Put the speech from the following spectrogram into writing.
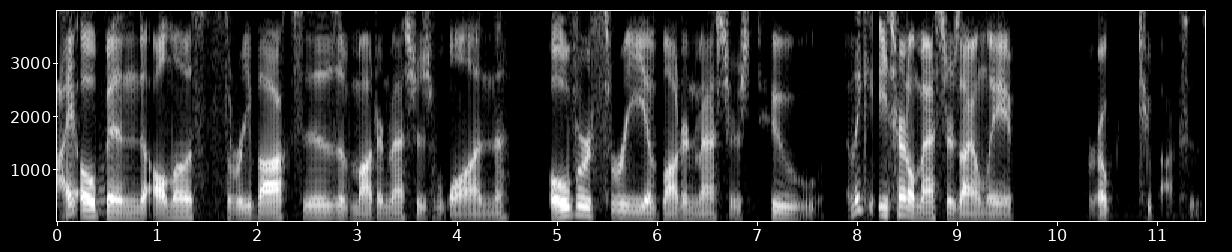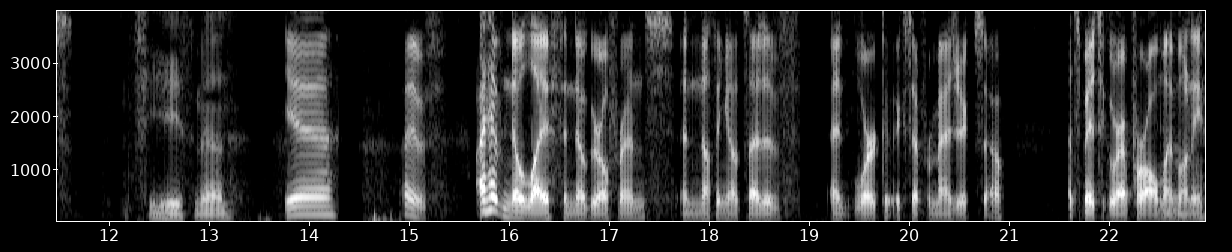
I opened almost three boxes of Modern Masters one, over three of Modern Masters two. I think Eternal Masters I only broke two boxes. Jeez, man. Yeah, I have I have no life and no girlfriend and nothing outside of and work except for magic. So that's basically where I pour all my money.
